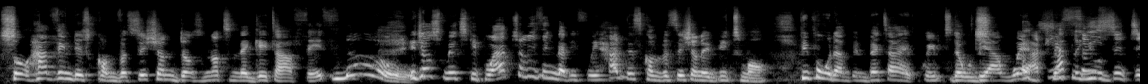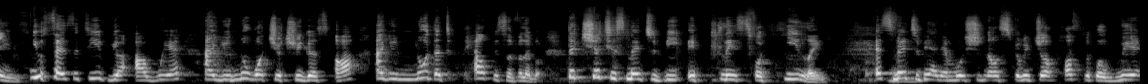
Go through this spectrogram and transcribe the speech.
So having this conversation does not negate our faith. no. It just makes people I actually think that if we had this conversation a bit more, people would have been better equipped. They would be aware, Exactly. at You- least sensitive. You're sensitive, you're aware, and you know what your triggers are, and you know that help is available. The church is meant to be a place for healing. It's meant to be an emotional, spiritual hospital where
